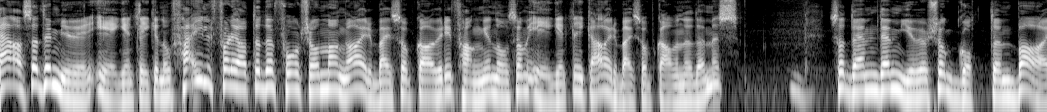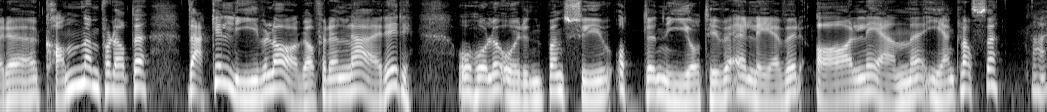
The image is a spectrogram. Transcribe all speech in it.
Nei, altså De gjør egentlig ikke noe feil, fordi at de får så mange arbeidsoppgaver i fanget nå som egentlig ikke er arbeidsoppgavene deres. Så de, de, gjør så godt de bare kan. Dem, for det, det, er ikke liv laga for en lærer å holde orden på en 7-8-29 elever alene i en klasse. Nei.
